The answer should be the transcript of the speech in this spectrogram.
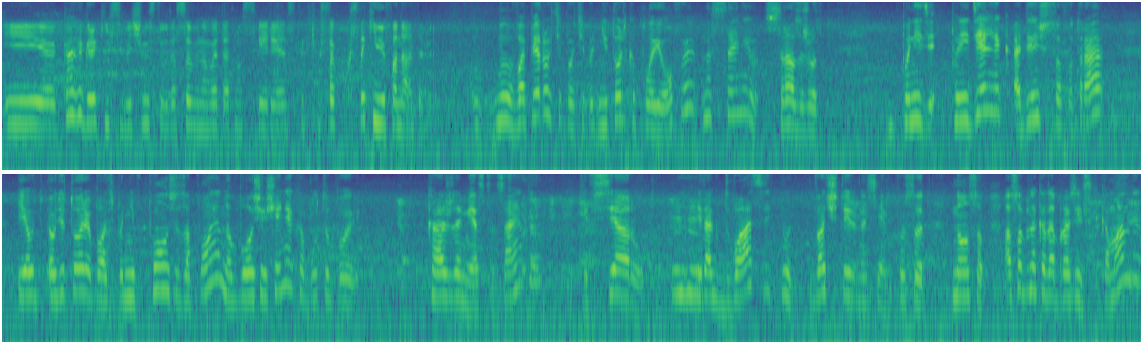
И как игроки себя чувствуют, особенно в этой атмосфере с, таки- с с такими фанатами? Ну, во-первых, типа, типа не только плей-оффы на сцене, сразу же вот понеде- понедельник, 11 часов утра, и ауди- аудитория была типа не полностью заполнена, но было ощущение, как будто бы каждое место занято, и все орут. И так 20, ну, 24 на 7, просто вот нон-стоп. Особенно, когда бразильские команды,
